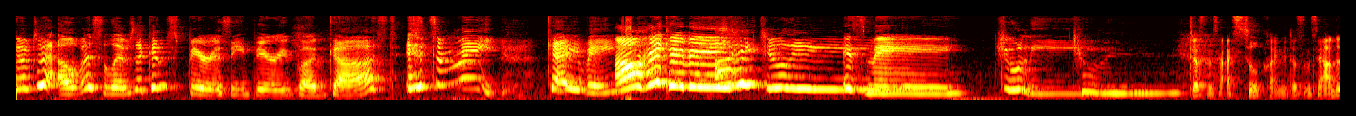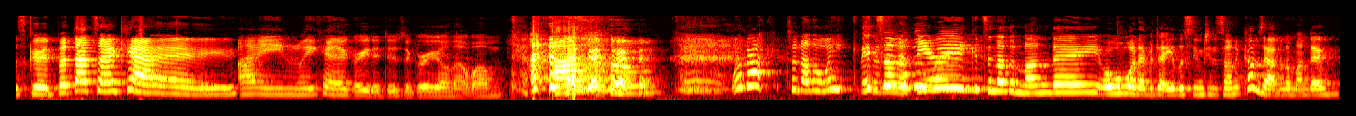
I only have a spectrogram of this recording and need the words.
Welcome to Elvis Lives a Conspiracy Theory podcast. It's me, KB. Oh, hey, KB. Oh, hey, Julie. It's me. Julie. Julie. Doesn't. I still claim it doesn't sound as good, but that's okay. I mean, we can agree to disagree on that one. Um, we're back. It's another week. It's another, week. It's another Monday, or whatever day you're listening to this on. It comes out on a Monday.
